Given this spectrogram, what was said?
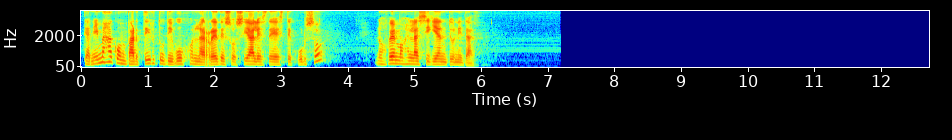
¿Te animas a compartir tu dibujo en las redes sociales de este curso? Nos vemos en la siguiente unidad.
